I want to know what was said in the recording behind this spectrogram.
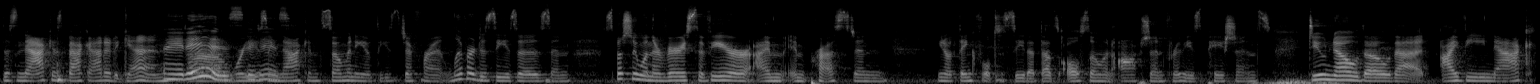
this NAC is back at it again. It Um, we're it using is. NAC in so many of these different liver diseases, and especially when they're very severe, I'm impressed and you know thankful to see that that's also an option for these patients. Do know though that IV NAC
